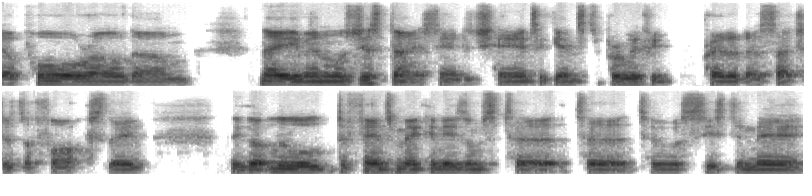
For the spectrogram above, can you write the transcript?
our poor old um, native animals just don't stand a chance against a prolific predator such as the fox. They've they've got little defense mechanisms to to to assist in their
